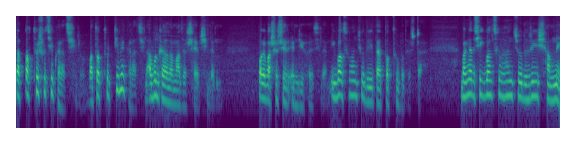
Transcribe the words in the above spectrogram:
তার তথ্য সচিব কারা ছিল বা তথ্য টিমে কারা ছিল? আবুল কালাম আজাদ সাহেব ছিলেন, পরে বাসসের এমডি হয়েছিলেন। ইকবাল সুবহান চৌধুরী তার তথ্য উপদেষ্টা। বাংলাদেশ ইকবাল সুবহান চৌধুরীর সামনে,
